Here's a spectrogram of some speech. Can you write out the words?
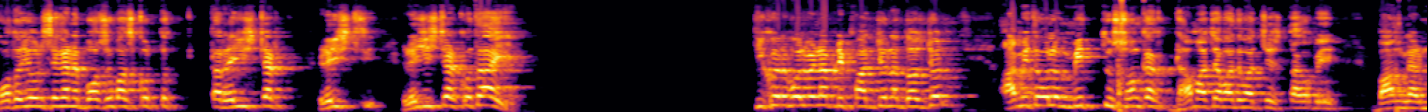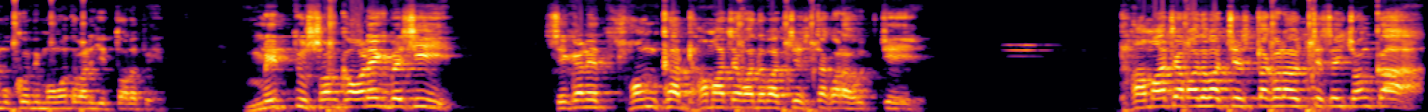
কতজন সেখানে বসবাস করতো? তার রেজিস্টার রেজিস্ট্রি রেজিস্টার কোথায়? কি করে বলবেন আপনি? পাঁচজন না দশজন? আমি তো বললাম মৃত্যুর সংখ্যা ধামাচাপা দেওয়ার চেষ্টা হবে বাংলার মুখ্যমন্ত্রী মমতা ব্যানার্জির তরফে। মৃত্যুর সংখ্যা অনেক বেশি। সেখানে সংখ্যা ধামাচাপা দেওয়ার চেষ্টা করা হচ্ছে। ধামাচাপা দেওয়ার চেষ্টা করা হচ্ছে সেই সংখ্যা।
